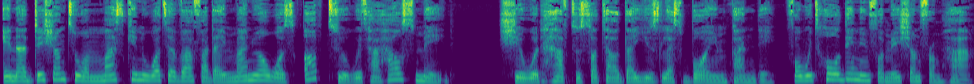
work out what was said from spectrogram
In addition to unmasking whatever Father Emmanuel was up to with her housemaid, she would have to sort out that useless boy Mpande for withholding information from her.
